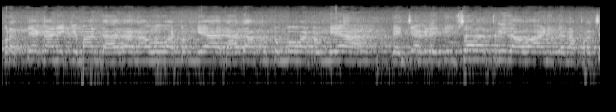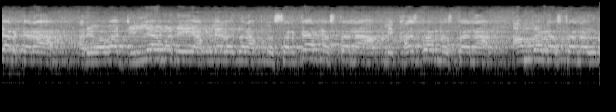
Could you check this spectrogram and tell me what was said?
प्रत्येकाने किमान दहा दहा नावं वाटून घ्या दहा दहा कुटुंब वाटून घ्या त्यांच्याकडे दिवसारात्री जावा आणि त्यांना प्रचार करा. अरे बाबा जिल्ह्यामध्ये आपल्याला जर आपलं सरकार नसताना आपले खासदार नसताना आमदार नसताना जर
